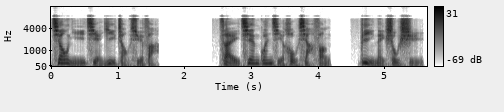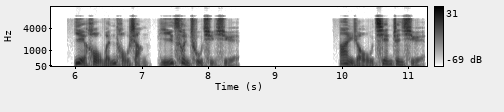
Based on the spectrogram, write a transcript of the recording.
教你简易找穴法，在肩关节后下方，臂内收实，腋后纹头上一寸处取穴。按揉肩贞穴，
